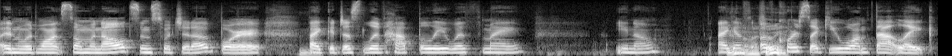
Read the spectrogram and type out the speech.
and would want someone else and switch it up, or mm. if I could just live happily with my, you know. I yeah, guess no, of course, like you want that, like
